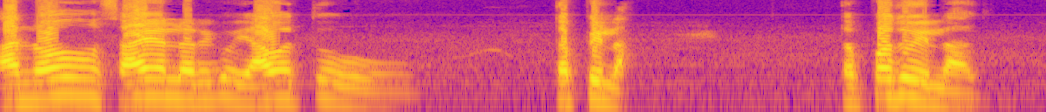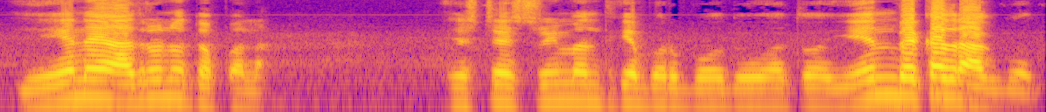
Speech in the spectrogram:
ಆ ನೋವು ಸಾಯಲ್ಲರಿಗೂ ಯಾವತ್ತೂ ತಪ್ಪಿಲ್ಲ. ತಪ್ಪದೂ ಇಲ್ಲ ಅದು. ಏನೇ ಆದ್ರೂ ತಪ್ಪಲ್ಲ. ಎಷ್ಟೇ ಶ್ರೀಮಂತಿಕೆ ಬರ್ಬೋದು ಅಥವಾ ಏನ್ ಬೇಕಾದ್ರೂ ಆಗ್ಬೋದು.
